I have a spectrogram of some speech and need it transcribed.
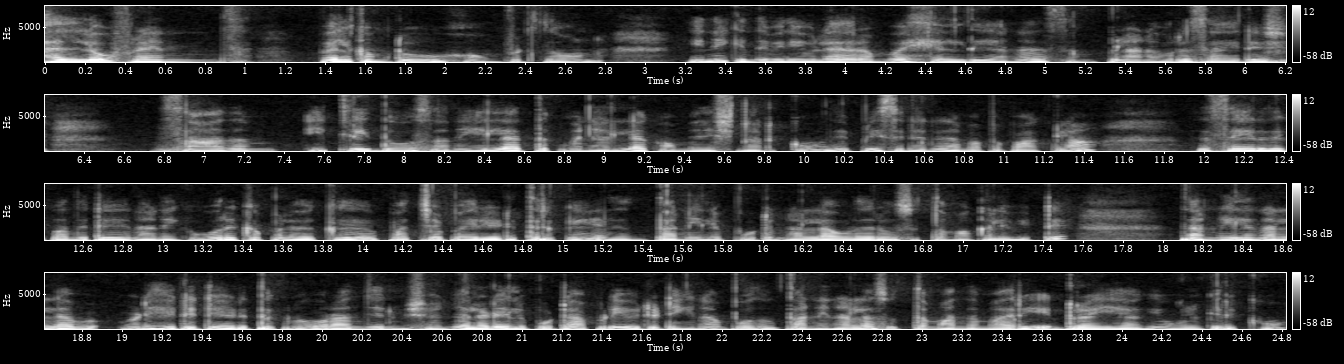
Hello friends welcome to home food zone இன்றைக்கி இந்த வீடியோவில் ரொம்ப ஹெல்த்தியான சிம்பிளான ஒரு சைட் டிஷ் சாதம் இட்லி தோசைன்னு எல்லாத்துக்குமே நல்ல காம்பினேஷனாக இருக்கும். இது எப்படி செய்யறது நம்ம இப்போ பார்க்கலாம். இது செய்கிறதுக்கு வந்துட்டு நான் இன்றைக்கி ஒரு கப் அளவுக்கு பச்சை பயிர் எடுத்திருக்கேன். இது தண்ணியில் போட்டு நல்லா ஒரு தடவை சுத்தமாக கழுவிட்டு தண்ணியில் நல்லா வடிகட்டிட்டு எடுத்துக்கணும். ஒரு அஞ்சு நிமிஷம் ஜல்லடையில் போட்டு அப்படியே விட்டுட்டிங்கன்னா போதும். தண்ணி நல்லா சுத்தமாக அந்த மாதிரி ட்ரை ஆகி உங்களுக்கு இருக்கும்.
